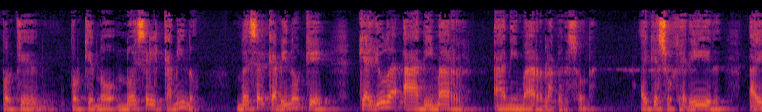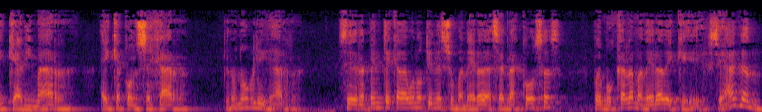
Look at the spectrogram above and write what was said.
porque, porque no, no es el camino, no es el camino que, que ayuda a animar, a animar la persona. Hay que sugerir, hay que animar, hay que aconsejar, pero no obligar. Si de repente cada uno tiene su manera de hacer las cosas, pues buscar la manera de que se hagan.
